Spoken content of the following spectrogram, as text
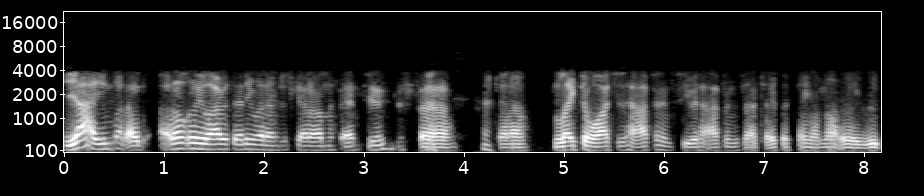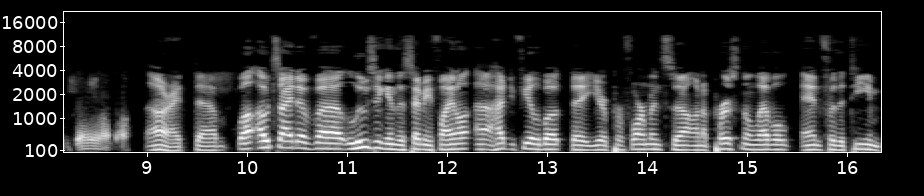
Yeah, you know, I I don't really lie with anyone. I'm just kind of on the fence here, just uh, kind of like to watch it happen and see what happens, that type of thing. I'm not really rooting for anyone though. All right. Um, well, outside of uh, losing in the semifinal, uh, how do you feel about uh, your performance uh, on a personal level and for the team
